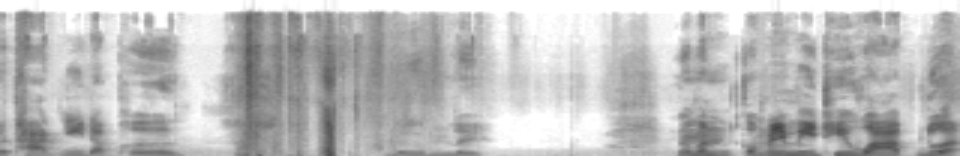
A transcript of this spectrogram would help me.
สถานีดับเพลิง ลืมเลย แล้วมันก็ไม่มีที่วาร์ปด้วย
